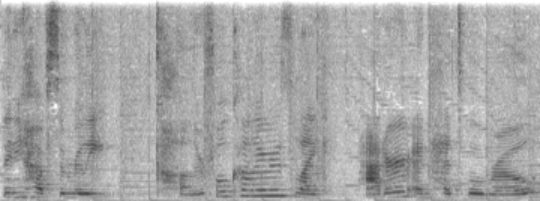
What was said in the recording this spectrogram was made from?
Then you have some really colorful colors like Hatter and Heads Will Roll.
